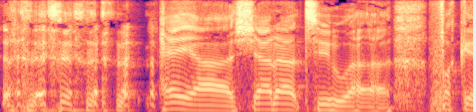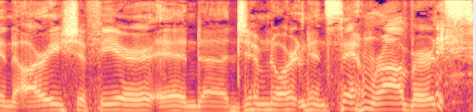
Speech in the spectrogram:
Hey, uh, shout out to uh, fucking Ari Shaffir and uh, Jim Norton and Sam Roberts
